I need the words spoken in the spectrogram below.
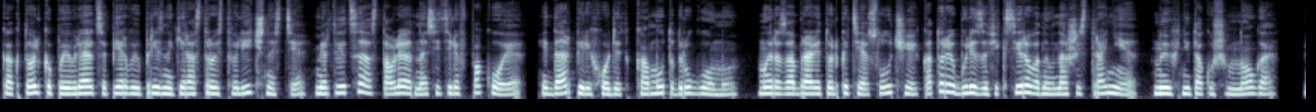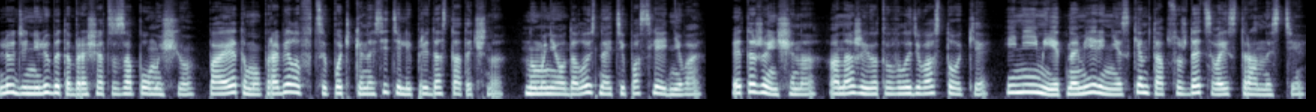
Как только появляются первые признаки расстройства личности, мертвецы оставляют носителя в покое, и дар переходит к кому-то другому. Мы разобрали только те случаи, которые были зафиксированы в нашей стране, но их не так уж и много. Люди не любят обращаться за помощью, поэтому пробелов в цепочке носителей предостаточно. Но мне удалось найти последнего. Это женщина, она живет во Владивостоке и не имеет намерения с кем-то обсуждать свои странности.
